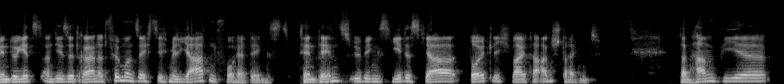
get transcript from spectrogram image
Wenn du jetzt an diese 365 Milliarden vorher denkst, Tendenz mhm. übrigens jedes Jahr deutlich weiter ansteigend, dann haben wir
